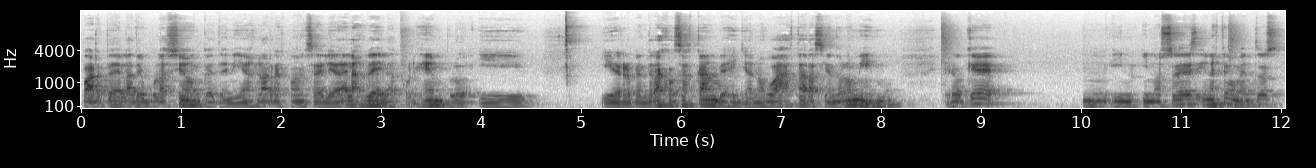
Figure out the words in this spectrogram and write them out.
parte de la tripulación, que tenías la responsabilidad de las velas, por ejemplo, y, y de repente las cosas cambian y ya no vas a estar haciendo lo mismo, creo que, mm, y, y no sé, en este momento es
